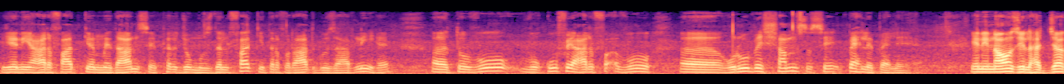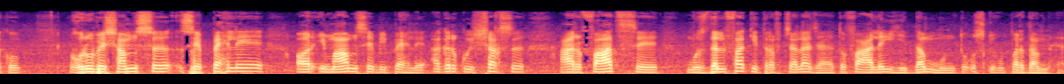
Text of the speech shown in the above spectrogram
یعنی عرفات کے میدان سے پھر جو مزدلفہ کی طرف رات گزارنی ہے تو وہ وقوف عرف، وہ غروب شمس سے پہلے پہلے ہے۔ یعنی نو ذی الحجہ کو غروب شمس سے پہلے اور امام سے بھی پہلے۔ اگر کوئی شخص عرفات سے مزدلفہ کی طرف چلا جائے تو فعلی ہی دم من تو اس کے اوپر دم ہے۔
